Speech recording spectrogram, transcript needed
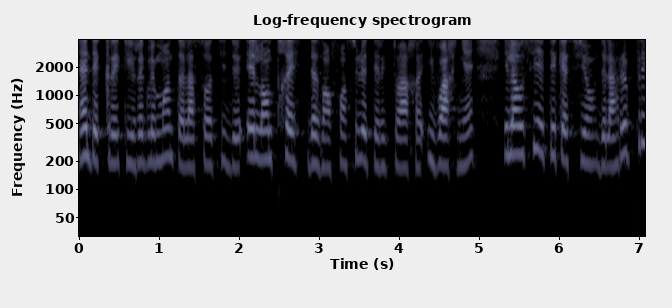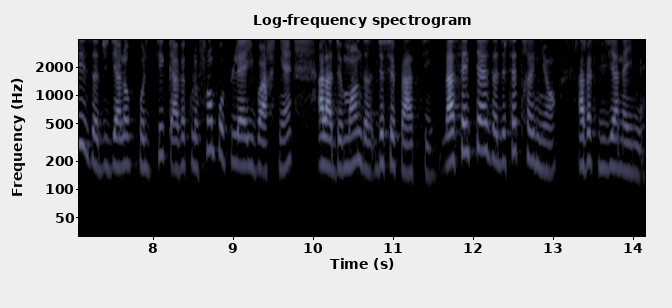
un décret qui réglemente la sortie et l'entrée des enfants sur le territoire ivoirien. Il a aussi été question de la reprise du dialogue politique avec le Front populaire ivoirien à la demande de ce parti. La synthèse de cette réunion avec Viviane Aimé.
